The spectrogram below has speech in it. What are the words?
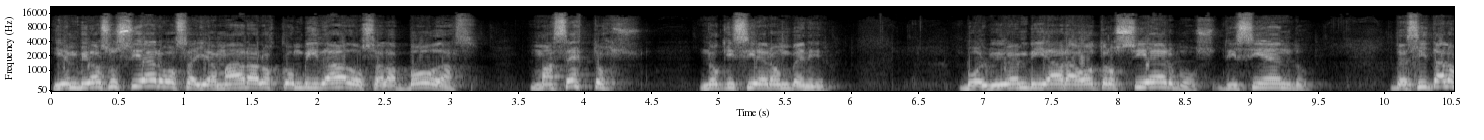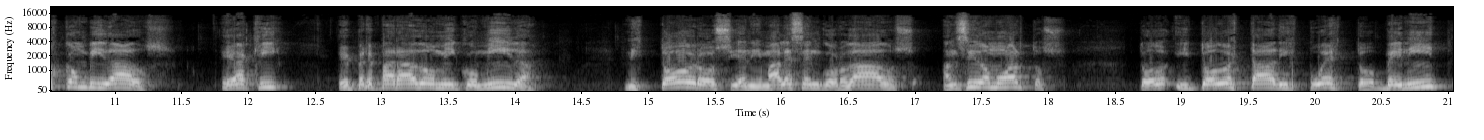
y envió a sus siervos a llamar a los convidados a las bodas, mas estos no quisieron venir. Volvió a enviar a otros siervos diciendo, decita a los convidados, he aquí, he preparado mi comida, mis toros y animales engordados han sido muertos, todo, y todo está dispuesto, venid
